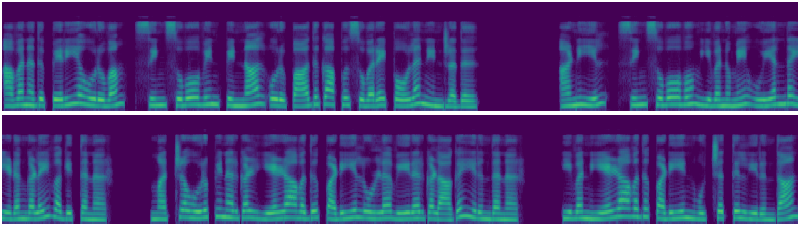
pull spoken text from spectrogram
அவனது பெரிய உருவம் சிங் சுவோவின் பின்னால் ஒரு பாதுகாப்பு சுவரைப் போல நின்றது. அணியில் சிங் சுவோவும் இவனுமே உயர்ந்த இடங்களை வகித்தனர். மற்ற உறுப்பினர்கள் ஏழாவது படியில் உள்ள வீரர்களாக இருந்தனர். இவன் ஏழாவது படியின் உச்சத்தில் இருந்தான்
